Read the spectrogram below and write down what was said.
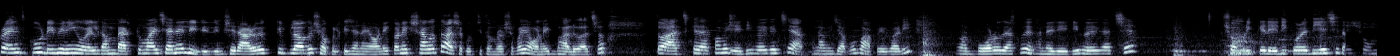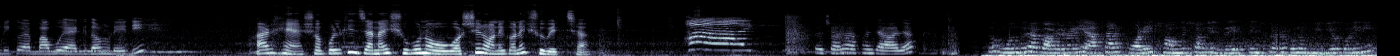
Friends good evening welcome back to my channel ED ডিমসের আরও একটি ব্লগে সকলকে জানাই অনেক অনেক স্বাগত। আশা করছি তোমরা সবাই অনেক ভালো আছো। তো আজকে দেখো আমি রেডি হয়ে গেছি। এখন আমি যাব বাপের বাড়ি। আমার বড় দেখো এখানে রেডি হয়ে গেছে। সমরিককে রেডি করে দিয়েছি। সমরিক বাবু একদম রেডি আর হ্যাঁ সকলকে জানাই শুভ নববর্ষের অনেক অনেক শুভেচ্ছা। তো চলো এখন যাওয়া যাক। তো বন্ধুরা বাপের বাড়ি আসার পরেই সঙ্গে সঙ্গে ড্রেস চেঞ্জ করার কোনো ভিডিও করিনি।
